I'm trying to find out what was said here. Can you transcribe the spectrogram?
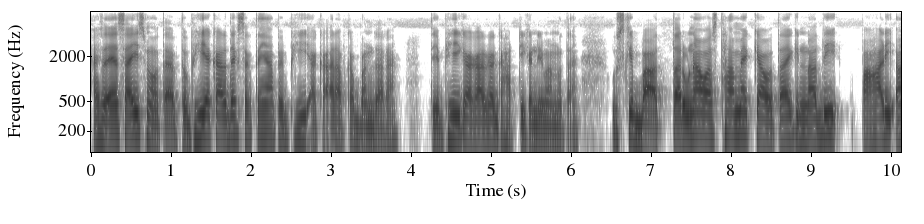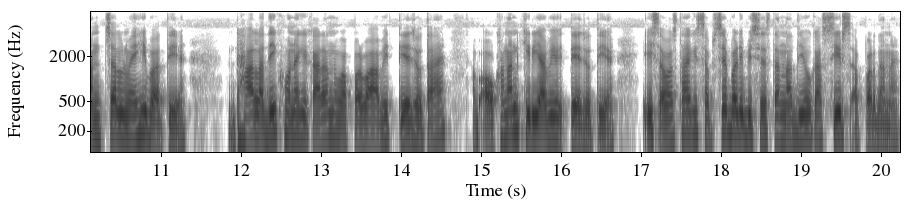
ऐसा ऐसा ही इसमें होता है। तो भी आकार देख सकते हैं यहाँ पे, भी आकार आपका बन जा रहा है। तो ये भी आकार का घाटी का निर्माण होता है। उसके बाद तरुणावस्था में क्या होता है कि नदी पहाड़ी अंचल में ही बहती है। ढाल अधिक होने के कारण वह प्रवाह भी तेज होता है। अब अवखनन क्रिया भी तेज होती है। इस अवस्था की सबसे बड़ी विशेषता नदियों का शीर्ष अपर्दन है।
